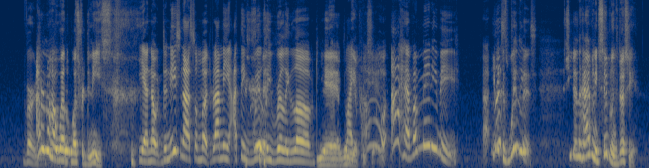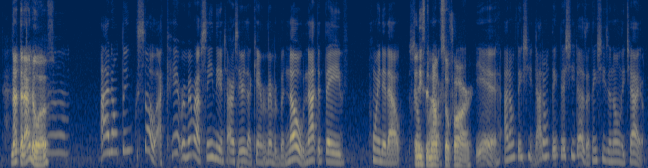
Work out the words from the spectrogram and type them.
version. I don't know how well it was for Denise. yeah, no, Denise not so much, but I mean, I think Whitley really loved. Yeah, really like, appreciate oh, it. I have a mini me. Uh, yeah, because Whitley, she doesn't have any siblings, does she? Not that I know of. Um, I don't think so. I can't remember. I've seen the entire series. I can't remember, but no, not that they've pointed out. So At least announced so far. Yeah, I don't think she. I don't think that she does. I think she's an only child.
